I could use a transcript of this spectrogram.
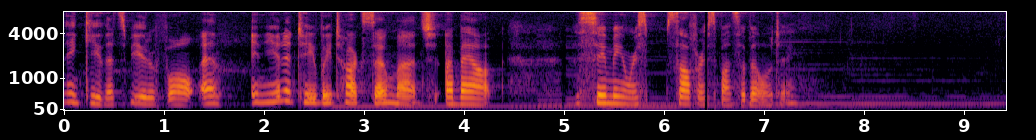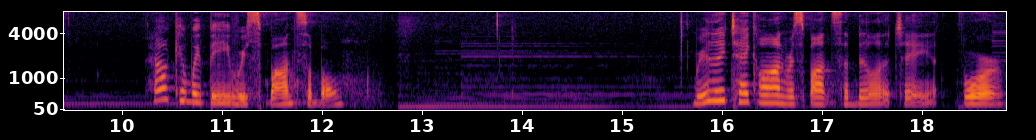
Thank you. That's beautiful. And in Unity, we talk so much about assuming res- self responsibility. How can we be responsible? Really take on responsibility for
